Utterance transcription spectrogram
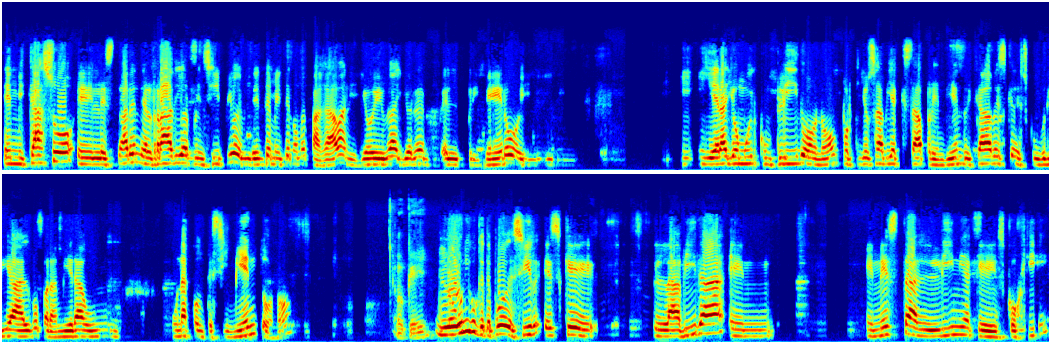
En mi caso, el estar en el radio al principio, evidentemente no me pagaban y yo iba, yo era el, primero y, y, era yo muy cumplido, ¿no? Porque yo sabía que estaba aprendiendo y cada vez que descubría algo para mí era un, un acontecimiento, ¿no? Ok. Lo único que te puedo decir es que la vida en, en esta línea que escogí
